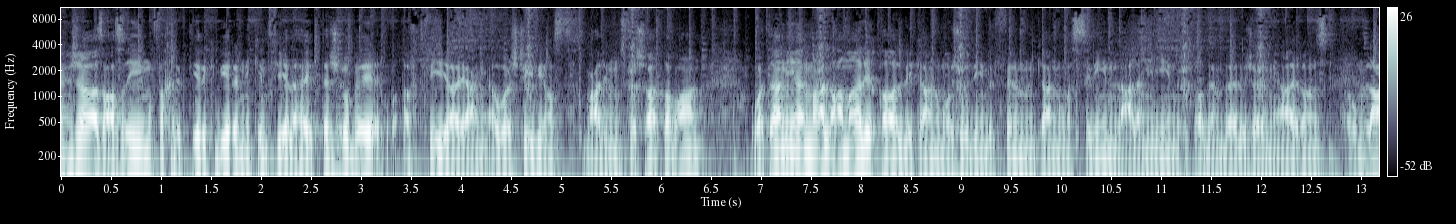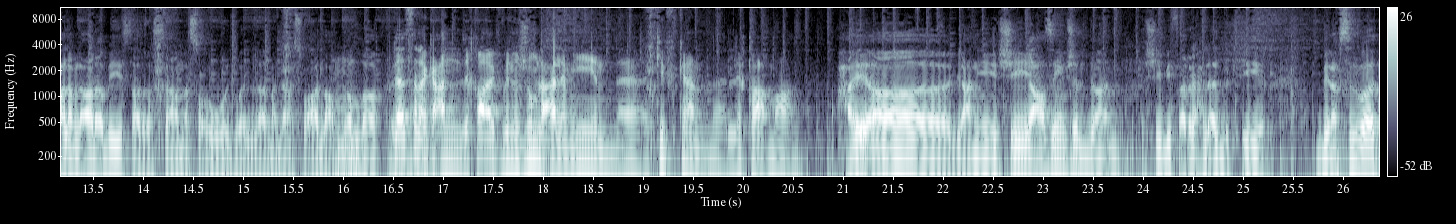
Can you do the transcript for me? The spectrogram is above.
إنجاز عظيم وفخر كثير كبير إني كنت فيها لهي التجربة. وقفت فيها يعني أول شيء بنص معالي المستشار طبعا. وثانيا مع العمالقة اللي كانوا موجودين بالفيلم من كان الممثلين العالميين مثل توبين بيل وجيريمي آيرونز. ومن العالم العربي أستاذ غسان مسعود ولا مدام سعاد عبد الله. بدي أسألك عن لقائك بنجوم العالميين. آه، كيف كان اللقاء معهم؟ حقيقة يعني شيء عظيم جدا. شيء بيفرح القلب كثير بنفس الوقت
